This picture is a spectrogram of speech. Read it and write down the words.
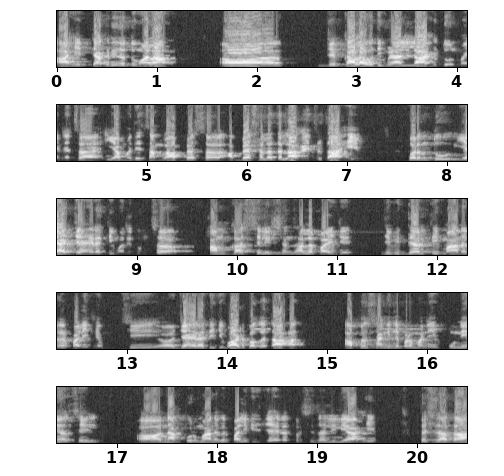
आहेत. त्याकरिता तुम्हाला जे कालावधी मिळालेला आहे दोन महिन्याचा यामध्ये चांगला अभ्यास अभ्यासाला तर लागायचंच आहे. परंतु या जाहिरातीमध्ये तुमचं हमखास सिलेक्शन झालं पाहिजे. जे विद्यार्थी महानगरपालिकेची जाहिरातीची वाट बघत आहात. आपण सांगितल्याप्रमाणे पुणे असेल नागपूर महानगरपालिकेची जाहिरात प्रसिद्ध झालेली आहे. तसेच आता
